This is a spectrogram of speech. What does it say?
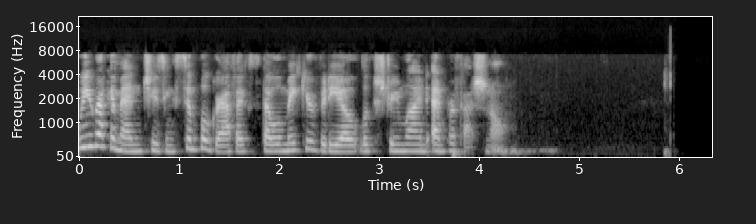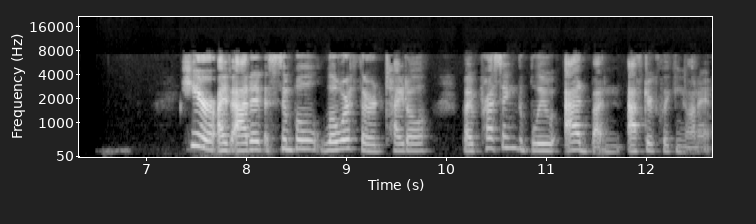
We recommend choosing simple graphics that will make your video look streamlined and professional. Here I've added a simple lower third title by pressing the blue Add button after clicking on it.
